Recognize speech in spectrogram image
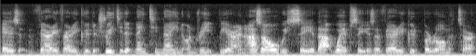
is very very good. It's rated at 99 on Rate Beer and as I always say that website is a very good barometer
